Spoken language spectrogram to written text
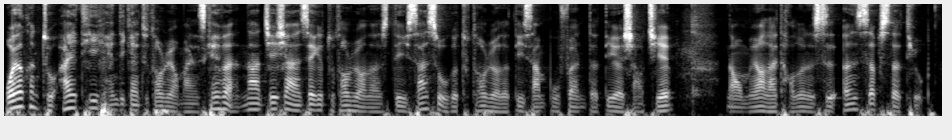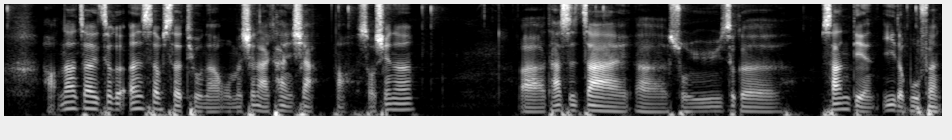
Welcome to IT Handicap Tutorial. My name is Kevin. 那接下来这个 tutorial 呢是第三十五个 tutorial 的第三部分的第二小节。那我们要来讨论的是 unsubstitute。好，那在这个 unsubstitute 呢，我们先来看一下啊。首先呢，呃，它是在呃属于这个三点一的部分，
